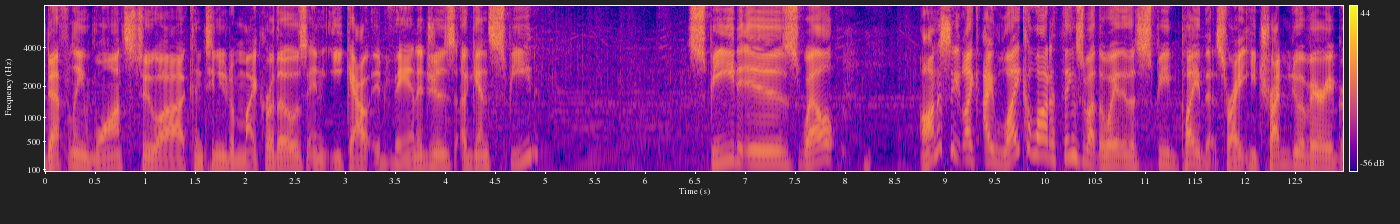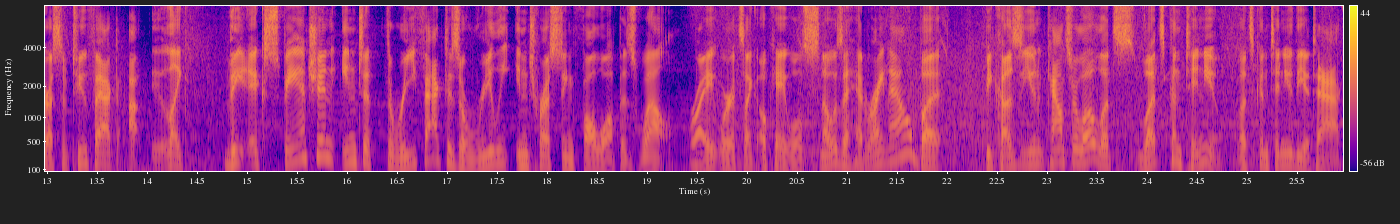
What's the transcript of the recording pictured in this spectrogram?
definitely wants to uh, continue to micro those and eke out advantages against speed. Speed is, well, honestly, like, I like a lot of things about the way that the speed played this, right? He tried to do a very aggressive two-fact. Uh, like, the expansion into three-fact is a really interesting follow-up as well, right? Where it's like, okay, well, Snow is ahead right now, but because the unit counts are low, let's let's continue. Let's continue the attack.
